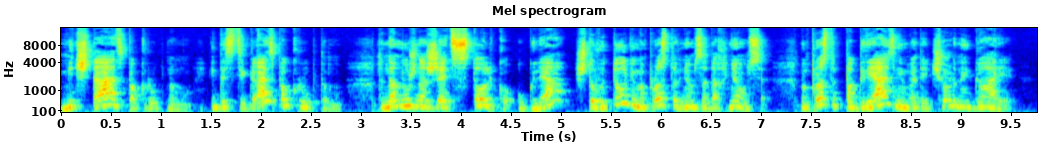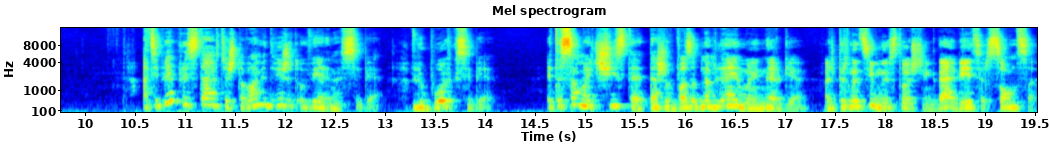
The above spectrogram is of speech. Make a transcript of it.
мечтать по-крупному и достигать по-крупному, то нам нужно сжечь столько угля, что в итоге мы просто в нем задохнемся. Мы просто погрязнем в этой черной гаре. А теперь представьте, что вами движет уверенность в себе, любовь к себе. Это самая чистая, даже возобновляемая энергия, альтернативный источник, да, ветер, солнце.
